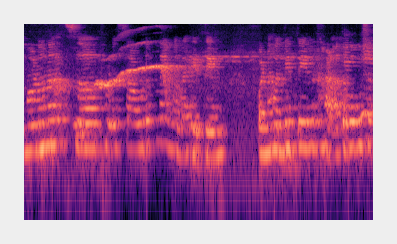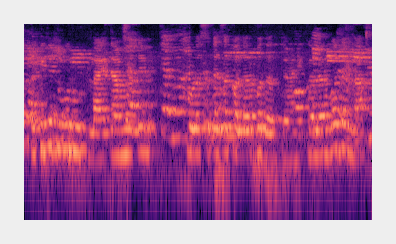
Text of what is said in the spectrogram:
म्हणूनच अं, थोडंसं आवडत नाही मला हे तेल. पण हल्ली तेल खा आता बघू शकता किती दूर उठलाय त्यामुळे ते थोडंसं त्याचा कलर बदलतोय. आणि कलर बदलला की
